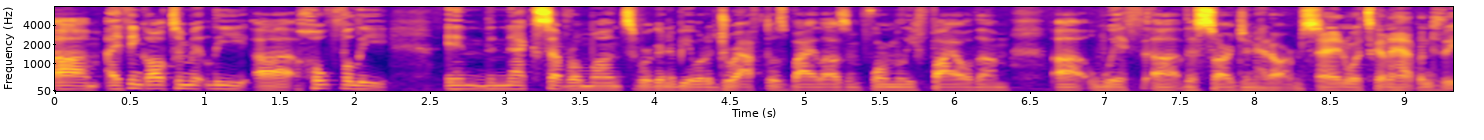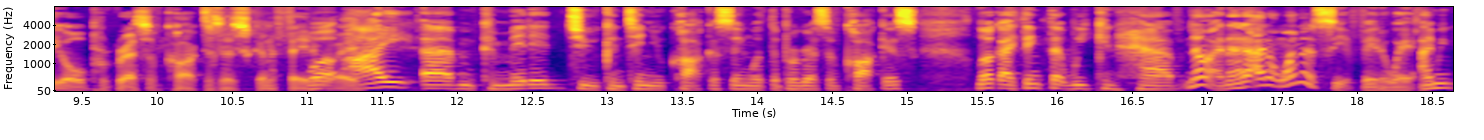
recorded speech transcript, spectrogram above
Um, I think ultimately, uh, hopefully, in the next several months, we're going to be able to draft those bylaws and formally file them uh, with uh, the sergeant at arms. And what's going to happen to the old progressive caucus? It's going to fade Well, away. I am committed to continue caucusing with the Progressive Caucus. Look, I think that we can have no, and I I don't want to see it fade away. I mean,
